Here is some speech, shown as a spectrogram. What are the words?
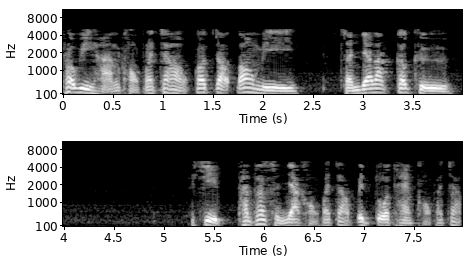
พระวิหารของพระเจ้าก็จะต้องมีสัญลักษณ์ก็คือขีดพันธสัญญาของพระเจ้า เป็นตัวแทนของพระเจ้า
